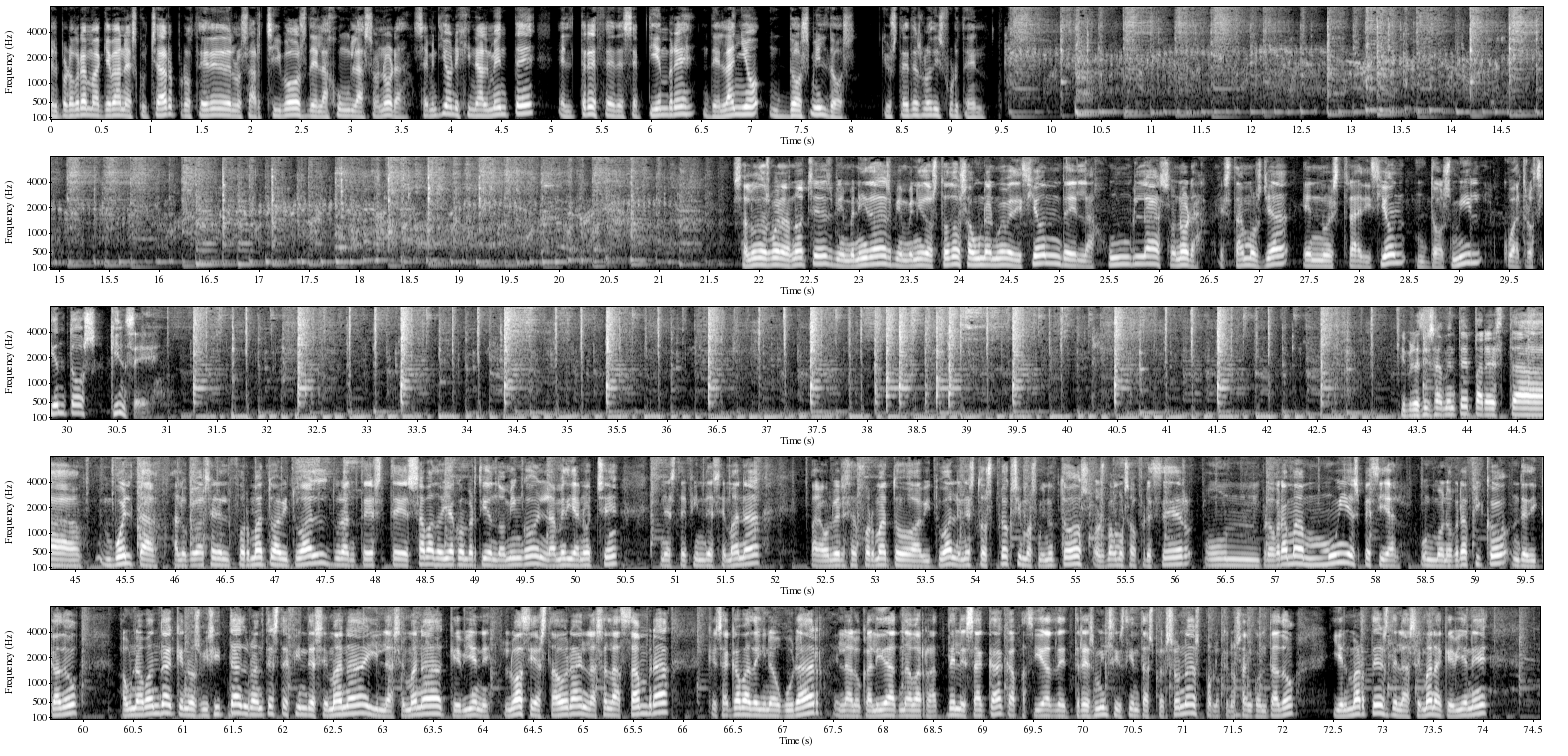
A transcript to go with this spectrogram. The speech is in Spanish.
El programa que van a escuchar procede de los archivos de la Jungla Sonora. Se emitió originalmente el 13 de septiembre del año 2002. Que ustedes lo disfruten. Saludos, buenas noches, bienvenidas, bienvenidos todos a una nueva edición de La Jungla Sonora. Estamos ya en nuestra edición 2415. Y precisamente para esta vuelta a lo que va a ser el formato habitual durante este sábado ya convertido en domingo, en la medianoche, en este fin de semana, para volver a ese formato habitual, en estos próximos minutos os vamos a ofrecer un programa muy especial, un monográfico dedicado a una banda que nos visita durante este fin de semana y la semana que viene. Lo hace hasta ahora en la sala Zambra que se acaba de inaugurar en la localidad navarra de Lesaca, capacidad de 3.600 personas, por lo que nos han contado, y el martes de la semana que viene,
